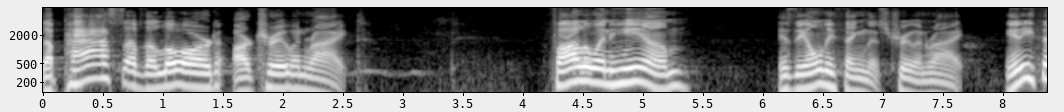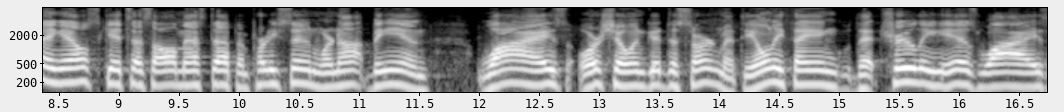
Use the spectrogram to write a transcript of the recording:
The paths of the Lord are true and right. Following Him is the only thing that's true and right. Anything else gets us all messed up, and pretty soon we're not being wise or showing good discernment. The only thing that truly is wise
